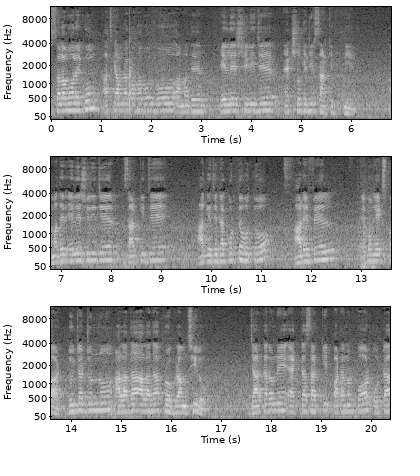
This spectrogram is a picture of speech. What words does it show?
আসসালামু আলাইকুম। আজকে আমরা কথা বলব আমাদের এল এ সিরিজের একশো কেজির সার্কিট নিয়ে। আমাদের এল এ সিরিজের সার্কিটে আগে যেটা করতে হতো, আরএফএল এবং এক্সপার্ট দুইটার জন্য আলাদা আলাদা প্রোগ্রাম ছিল। যার কারণে একটা সার্কিট পাঠানোর পর ওটা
